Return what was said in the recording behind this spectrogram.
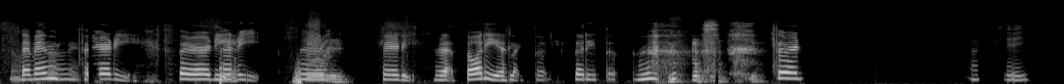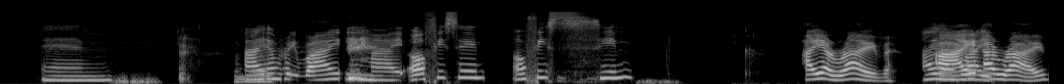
7.30. 30. 30, 30. 30. 30. 30 is like 30. 32. 30. Okay. Um, I am arrived in my office in office in I arrive. I I arrive arrive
